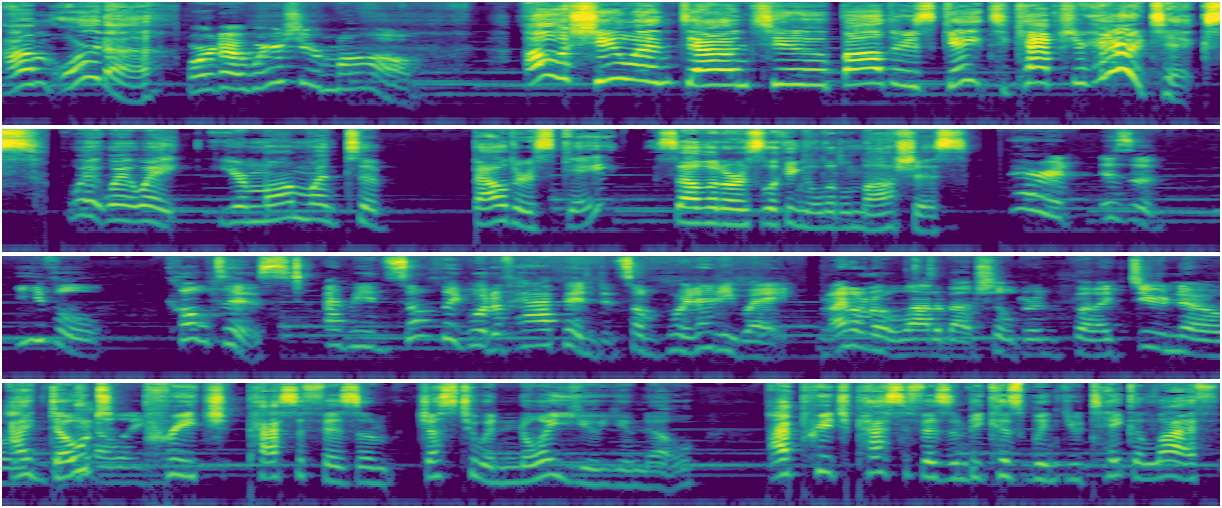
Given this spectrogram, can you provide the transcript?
I'm Orda. Orda, where's your mom? Oh, she went down to Baldur's Gate to capture heretics. Wait, wait, wait. Your mom went to Baldur's Gate? Salvador's looking a little nauseous. Barrett is a evil cultist. I mean, something would have happened at some point anyway. I don't know a lot about children, but I do know. I don't telling- preach pacifism just to annoy you, you know. I preach pacifism because when you take a life,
